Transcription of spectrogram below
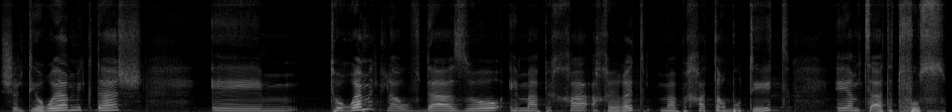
של תיאורי המקדש. תורמת לעובדה הזו מהפכה אחרת, מהפכה תרבותית, המצאת הדפוס.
